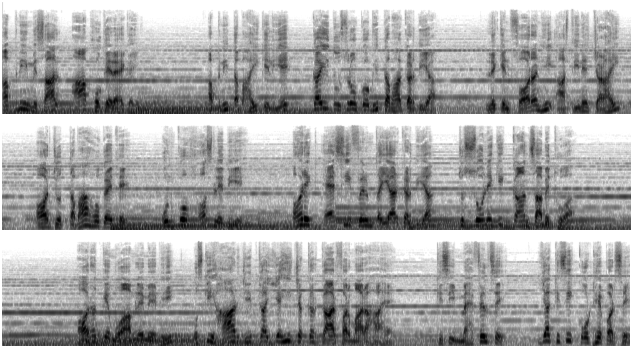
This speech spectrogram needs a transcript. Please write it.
अपनी मिसाल आप होके रह गई। अपनी तबाही के लिए कई दूसरों को भी तबाह कर दिया। लेकिन फ़ौरन ही आस्तीने चढ़ाई और जो तबाह हो गए थे, उनको हौसले दिए और एक ऐसी फ़िल्म तैयार कर दिया जो सोने की कान साबित हुआ। औरत के मामले में भी उसकी हार जीत का यही चक्कर कार फरमा रहा है, किसी महफिल से या किसी कोठे पर से।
